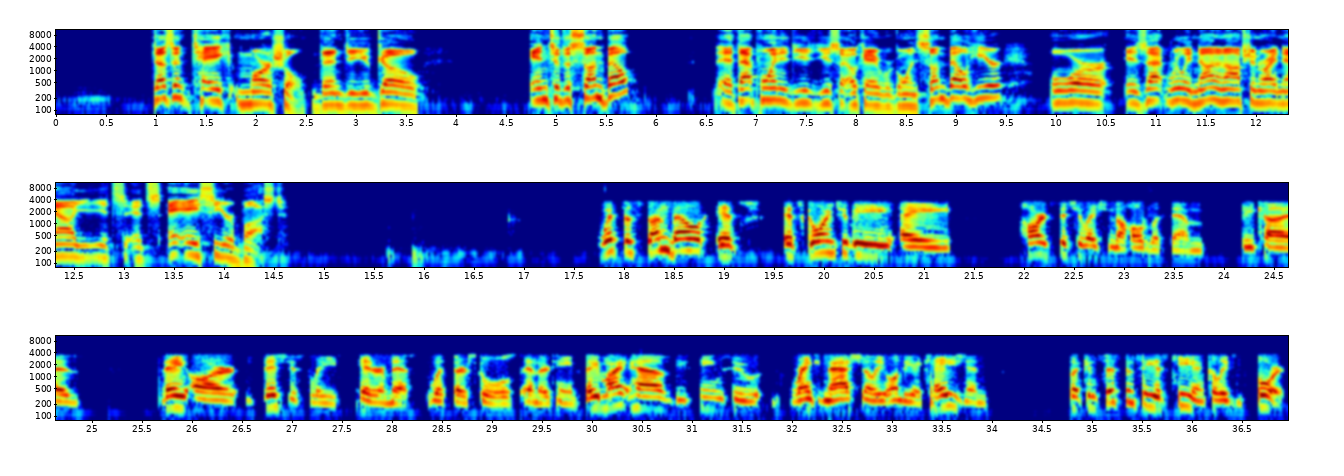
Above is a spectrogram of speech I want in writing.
doesn't take Marshall, then do you go into the Sun Belt? At that point, you, you say, okay, we're going Sun Belt here, or is that really not an option right now? It's it's AAC or bust. with the Sun Belt, it's it's going to be a hard situation to hold with them because they are viciously hit or miss with their schools and their teams. They might have these teams who rank nationally on the occasion, but consistency is key in collegiate sports.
